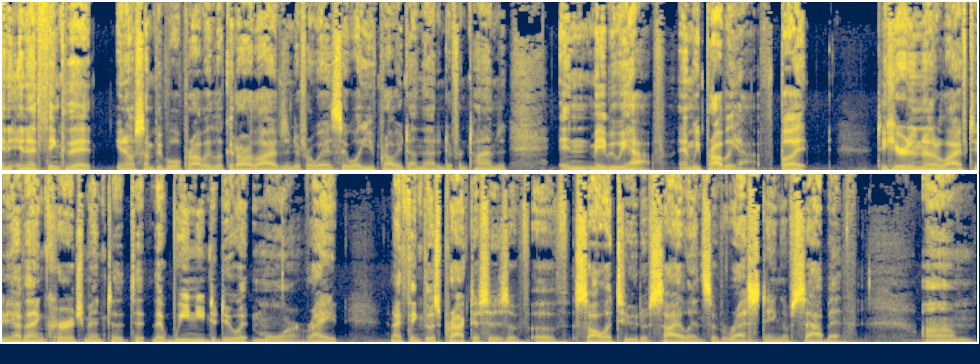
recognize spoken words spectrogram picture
and, and i think that you know some people will probably look at our lives in different ways and say well you've probably done that in different times. And, and maybe we have and we probably have. But to hear it in another life to have that encouragement to, to, that we need to do it more right and I think those practices of, of solitude, of silence, of resting, of Sabbath, um,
